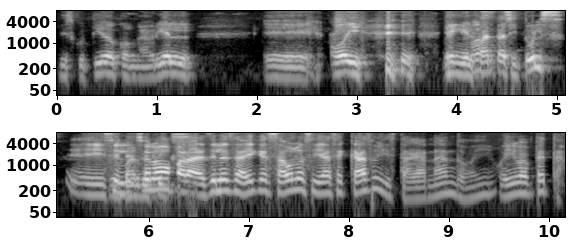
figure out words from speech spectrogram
discutido con Gabriel eh, hoy en el Fantasy Tools. Y Un si le- solo picks. para decirles ahí que Saulo sí hace caso y está ganando. ¿eh? Hoy iba peta.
